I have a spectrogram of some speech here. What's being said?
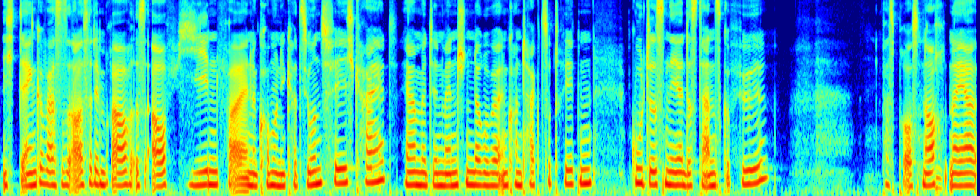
Ich denke, was es außerdem braucht, ist auf jeden Fall eine Kommunikationsfähigkeit, ja, mit den Menschen darüber in Kontakt zu treten. Gutes Nähe-Distanzgefühl. Was brauchst noch? Naja,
